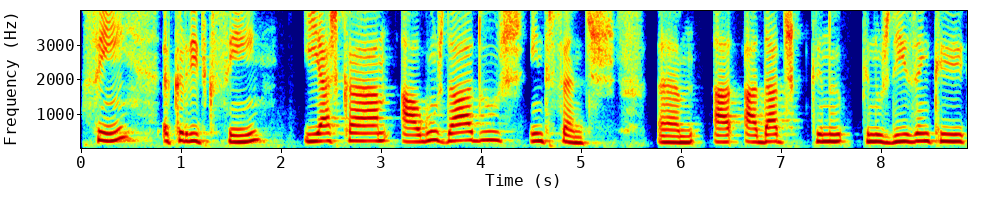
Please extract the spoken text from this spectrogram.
Sim, acredito que sim. E acho que há, há alguns dados interessantes. Um, há, há, dados que, no, que, nos dizem que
